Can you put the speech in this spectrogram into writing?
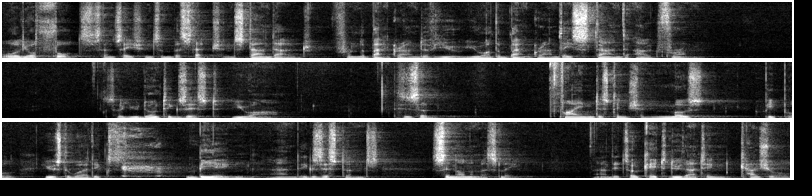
All your thoughts, sensations, and perceptions stand out from the background of you. You are the background they stand out from. So you don't exist, you are. This is a fine distinction. Most people use the word being and existence synonymously. And it's okay to do that in casual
